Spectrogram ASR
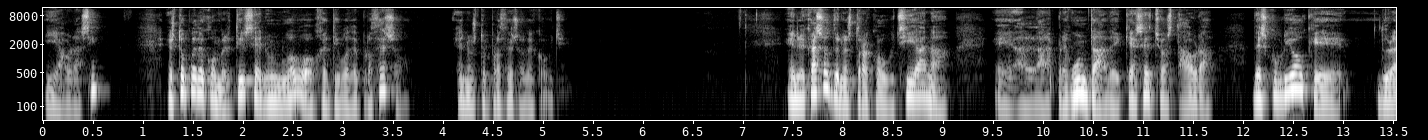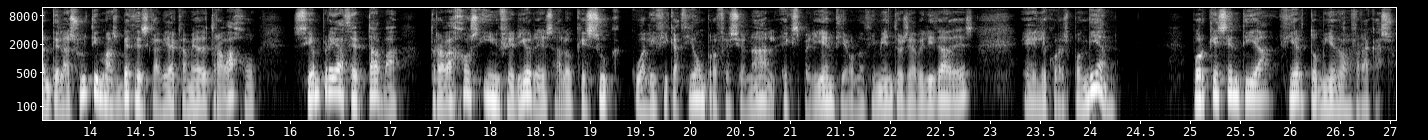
Y ahora sí. Esto puede convertirse en un nuevo objetivo de proceso, en nuestro proceso de coaching. En el caso de nuestra coachee Ana, eh, a la pregunta de qué has hecho hasta ahora, descubrió que durante las últimas veces que había cambiado de trabajo, siempre aceptaba trabajos inferiores a lo que su cualificación profesional, experiencia, conocimientos y habilidades eh, le correspondían, porque sentía cierto miedo al fracaso.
